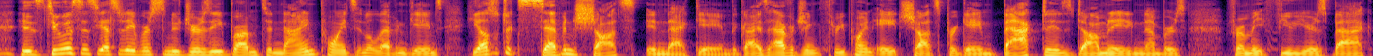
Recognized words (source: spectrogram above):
his two assists yesterday versus New Jersey brought him to nine points in 11 games. He also took seven shots in that game. The guy's averaging 3.8 shots per game, back to his dominating numbers from a few years back.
